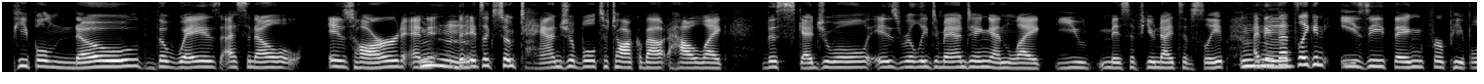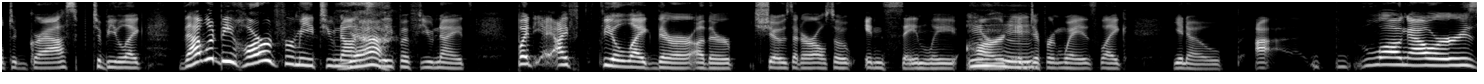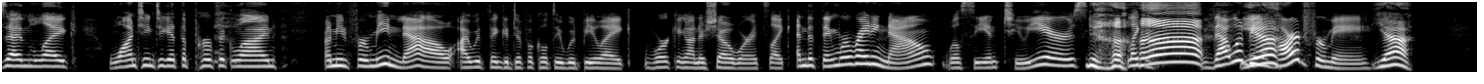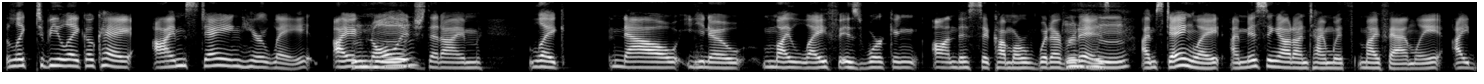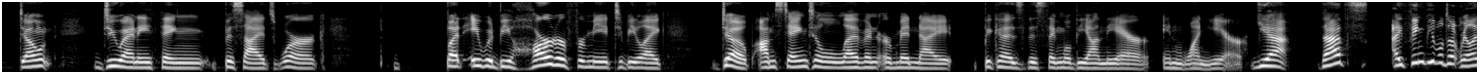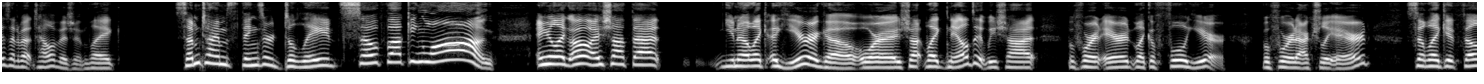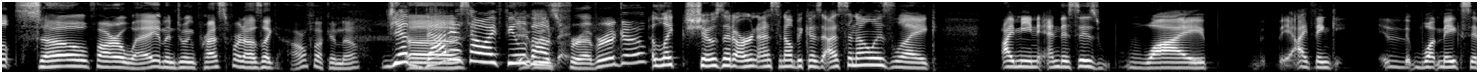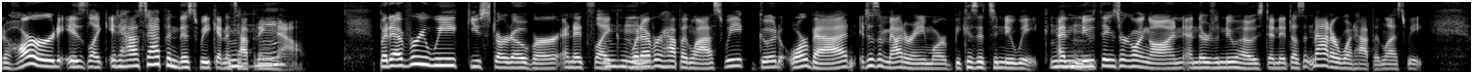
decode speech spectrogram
people know the ways snl is hard and it- Mhm. it's like so tangible to talk about how like the schedule is really demanding and like you miss a few nights of sleep I think Mhm. that's like an easy thing for people to grasp to be like, that would be hard for me to not Yeah. sleep a few nights. But I feel like there are other shows that are also insanely hard in Mhm. different ways, like, you know, uh, long hours and like wanting to get the perfect line. I mean, for me now, I would think a difficulty would be like working on a show where it's like, and the thing we're writing now, we'll see in two years. Like, That would be Yeah. hard for me. yeah, Like to be like, okay, I'm staying here late. I Mhm. acknowledge that I'm like now, you know, my life is working on this sitcom or whatever it is. Mhm. I'm staying late. I'm missing out on time with my family. I don't do anything besides work. But it would be harder for me to be like, dope, I'm staying till 11 or midnight because this thing will be on the air in one year. Yeah, that's. I think people don't realize that about television. Like, sometimes things are delayed so fucking long, and you're like, oh, I shot that, you know, like a year ago, or I shot like nailed it. We shot before it aired, like a full year before it actually aired. So like it felt so far away, and then doing press for it, I was like, I don't fucking know. Yeah, that Uh, is how I feel it about was forever ago. like shows that aren't SNL because SNL is like, I mean, and this is why I think what makes it hard is like it has to happen this week and it's happening Mhm. now. But every week you start over and it's like Mhm. whatever happened last week, good or bad, it doesn't matter anymore because it's a new week and Mhm. new things are going on and there's a new host and it doesn't matter what happened last week.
